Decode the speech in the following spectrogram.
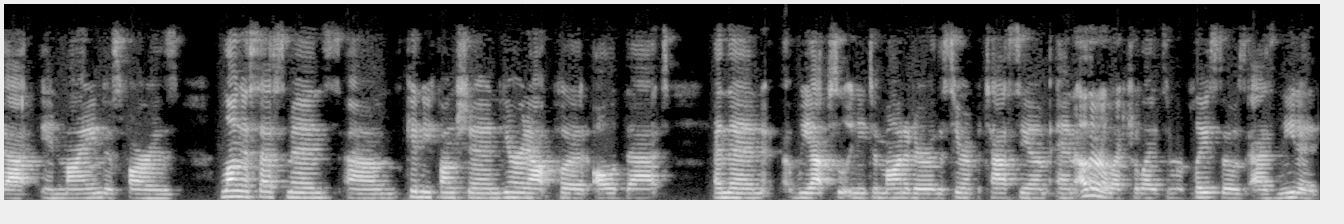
that in mind as far as lung assessments, um, kidney function, urine output, all of that. And then we absolutely need to monitor the serum potassium and other electrolytes and replace those as needed.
